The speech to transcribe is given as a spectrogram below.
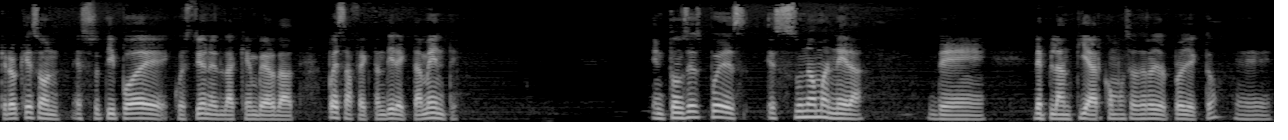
Creo que son este tipo de cuestiones las que en verdad pues afectan directamente. Entonces pues es una manera de, plantear cómo se desarrolla el proyecto. Eh,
